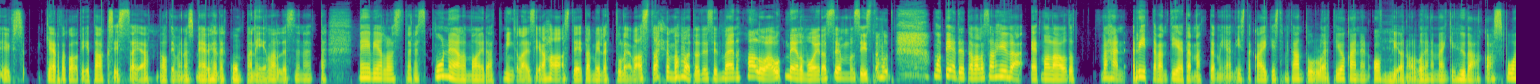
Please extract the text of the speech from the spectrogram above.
yksi kerta, kun oltiin taksissa ja oltiin menossa meidän yhdelle kumppaniillallisena, että me ei vielä ole edes unelmoida, että minkälaisia haasteita meille tulee vastaan. Ja mä totesin, että mä en halua unelmoida semmoisista, mutta, mutta tietyllä tavalla se on hyvä, että me ollaan oltu vähän riittävän tietämättömiä niistä kaikista, mitä on tullut, että jokainen oppi mm. on ollut enemmänkin hyvää kasvua.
